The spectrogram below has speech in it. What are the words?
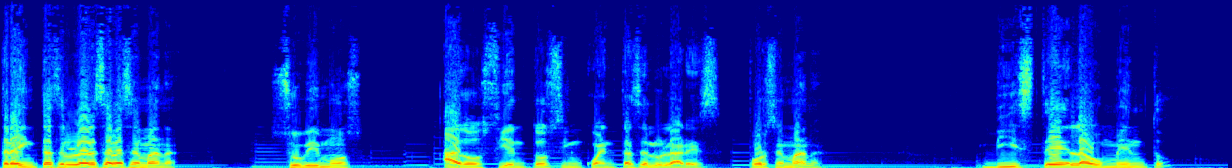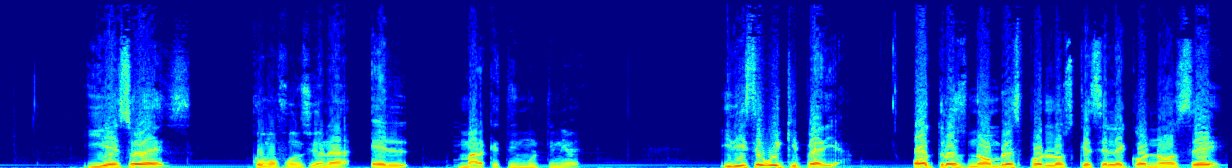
30 celulares a la semana, subimos a 250 celulares por semana. ¿Viste el aumento? Y eso es cómo funciona el marketing multinivel. Y dice Wikipedia, otros nombres por los que se le conoce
